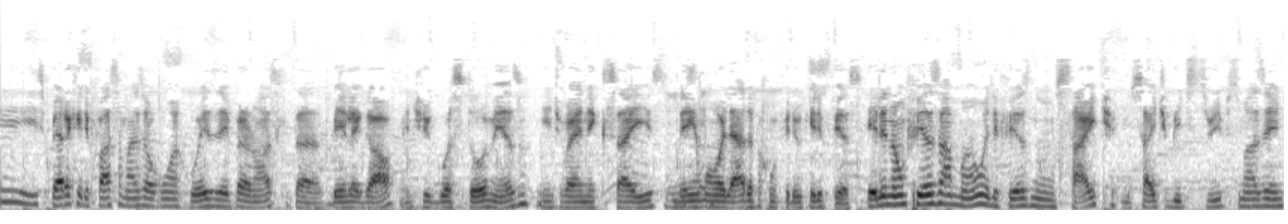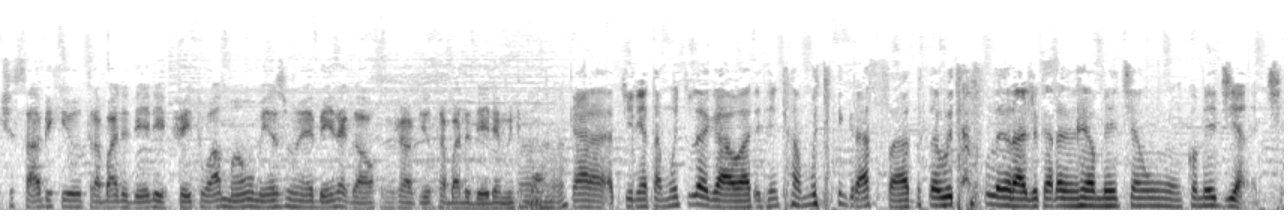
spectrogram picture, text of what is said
espera que ele faça mais alguma coisa aí pra nós, que tá bem legal. A gente gostou mesmo. A gente vai anexar isso. Deem sim. uma olhada pra conferir o que ele fez. Ele não fez à mão, ele fez num site, no site Beatstrips, mas a gente sabe que o trabalho dele, feito à mão mesmo, é bem legal. Eu já vi o trabalho dele, é muito bom. Aham. Cara, a tirinha tá muito legal, a gente tá muito engraçado, tá muita fuleiragem, o cara realmente é um comediante.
